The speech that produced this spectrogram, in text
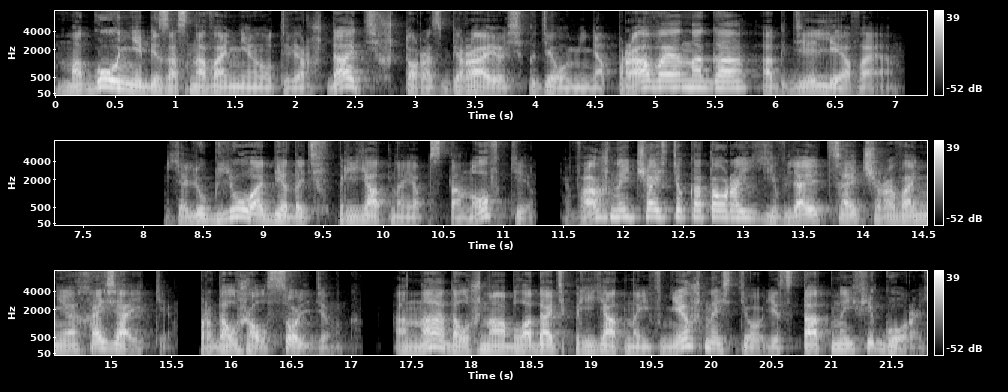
Могу не без основания утверждать, что разбираюсь, где у меня правая нога, а где левая. Я люблю обедать в приятной обстановке, важной частью которой является очарование хозяйки, продолжал Сольдинг. Она должна обладать приятной внешностью и статной фигурой.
